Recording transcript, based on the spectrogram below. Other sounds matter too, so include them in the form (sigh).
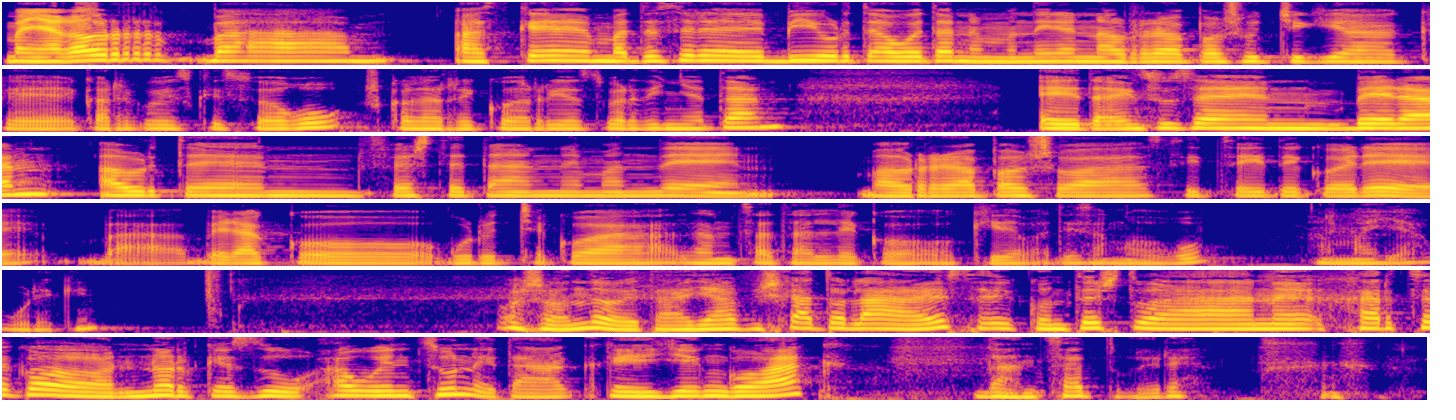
Baina gaur, ba, azken batez ere bi urte hauetan eman diren aurrera pausu txikiak ekarriko izkizuegu, Euskal Herriko herri ezberdinetan, eta hain zuzen beran, aurten festetan eman den ba, aurrera pausoa zitzeiteko ere, ba, berako gurutxekoa dantza taldeko kide bat izango dugu, amaia gurekin. Oso ondo, eta ja piskatola, ez, eh, kontestuan jartzeko nork ez du hau entzun eta gehiengoak dantzatu ere. (laughs)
